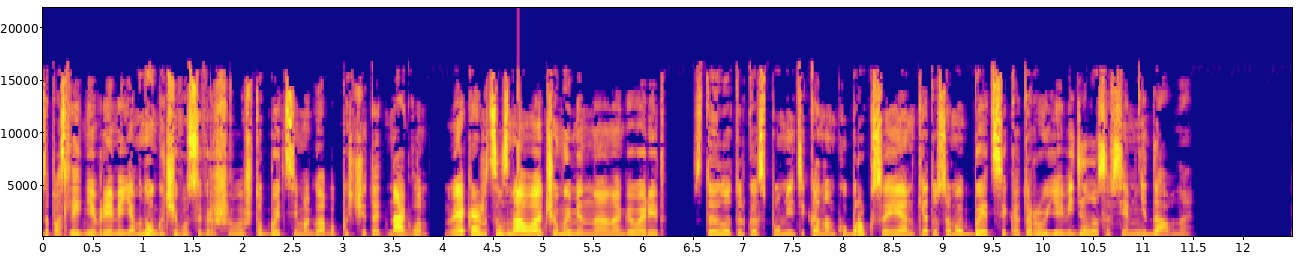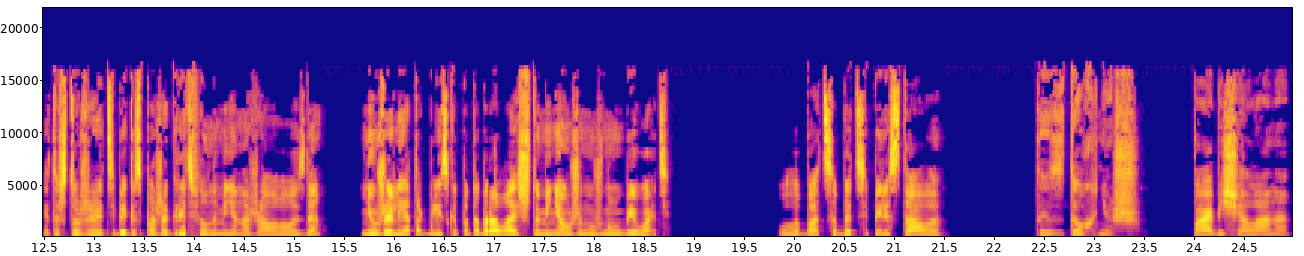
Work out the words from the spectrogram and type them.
За последнее время я много чего совершила, что Бетси могла бы посчитать наглым, но я, кажется, знала, о чем именно она говорит. Стоило только вспомнить экономку Брукса и анкету самой Бетси, которую я видела совсем недавно. Это что же, тебе госпожа Гритфилл на меня нажаловалась, да? Неужели я так близко подобралась, что меня уже нужно убивать? Улыбаться Бетси перестала. «Ты сдохнешь», — пообещала она.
